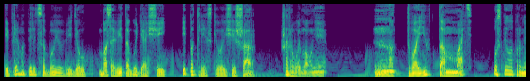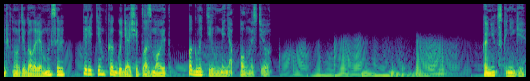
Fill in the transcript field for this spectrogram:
И прямо перед собой увидел басовито гудящий и потрескивающий шар шаровой молнии. «Но твою-то мать!» – успела промелькнуть в голове мысль перед тем, как гудящий плазмоид поглотил меня полностью. Конец книги.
